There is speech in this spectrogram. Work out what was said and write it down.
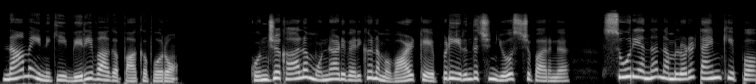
நாம இன்னைக்கு விரிவாக பார்க்க போறோம். கொஞ்ச காலம் முன்னாடி வரைக்கும் நம்ம வாழ்க்கை எப்படி இருந்துச்சுன்னு யோசிச்சு பாருங்க. சூரியன் தான் நம்மளோட டைம் கீப்பா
